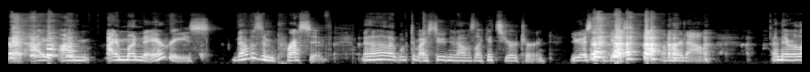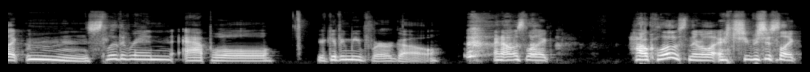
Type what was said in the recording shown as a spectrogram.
Like, I, I'm I'm an Aries. That was impressive. And then I like looked at my student and I was like, It's your turn. You guys have to guess her now. And they were like, hmm, Slytherin, Apple, you're giving me Virgo. And I was like, how close? And they were like, she was just like,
